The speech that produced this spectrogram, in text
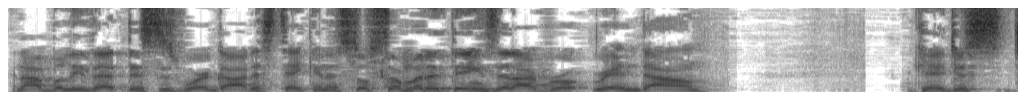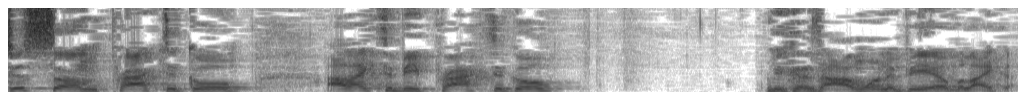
And I believe that this is where God has taken us. So some of the things that I've wrote, written down, okay, just just some practical. I like to be practical because I want to be able, like,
